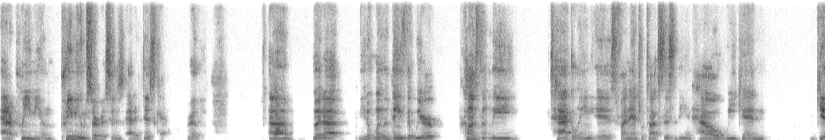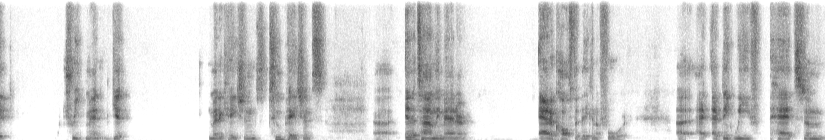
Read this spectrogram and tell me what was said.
at a premium, premium services at a discount, really. Yeah. Uh, but uh, you know, one of the things that we are constantly tackling is financial toxicity and how we can get treatment, get medications to patients uh, in a timely manner at a cost that they can afford. Uh, I, I, think we've had some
